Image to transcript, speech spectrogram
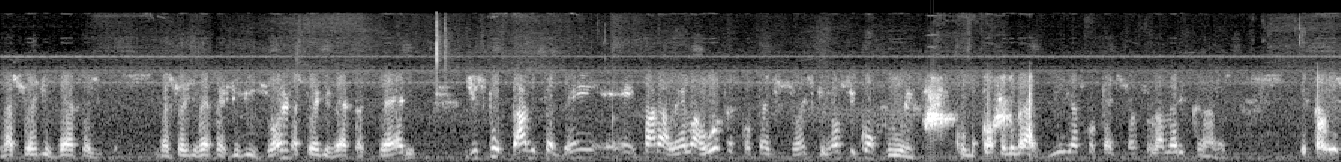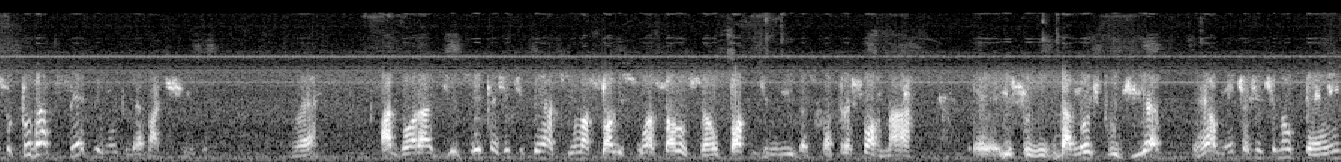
nas suas diversas, nas suas diversas divisões, nas suas diversas séries disputado também em paralelo a outras competições que não se concluem, como Copa do Brasil e as competições sul-americanas. Então, isso tudo é sempre muito debatido. Não é? Agora, dizer que a gente tem assim uma solução, uma solução toque de Midas para transformar é, isso da noite para o dia, realmente a gente não tem.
